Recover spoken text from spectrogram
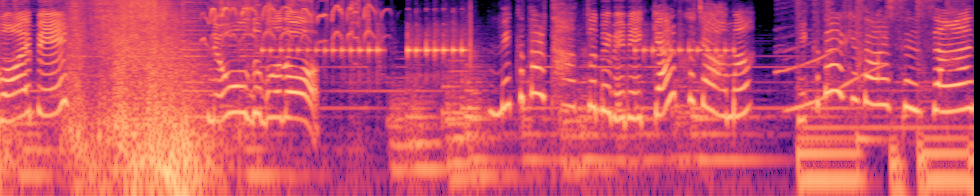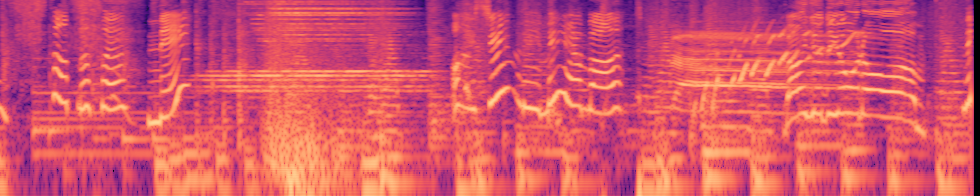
Vay be! Ne oldu bana? Ne kadar tatlı bir bebek. Gel kucağıma. Ne kadar güzelsin sen. Tatlısın. Ne? Ayşe mi? Merhaba. Ben gidiyorum. Ne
